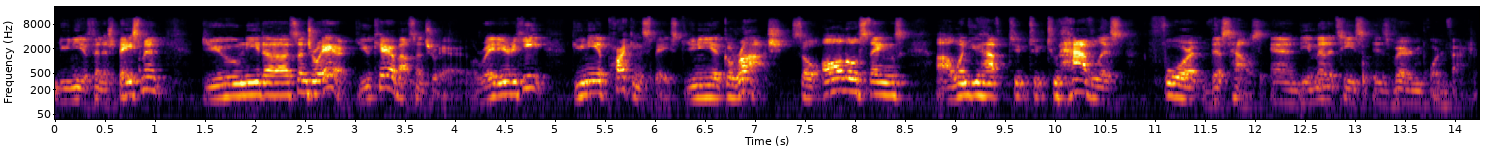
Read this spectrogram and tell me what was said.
you need a finished basement? Do you need a central air? Do you care about central air? Or radiator heat? Do you need a parking space? Do you need a garage? So all those things uh, when you have to, to, to have lists for this house and the amenities is very important factor.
